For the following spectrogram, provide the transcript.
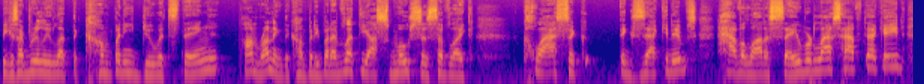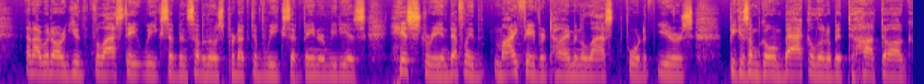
because I've really let the company do its thing. I'm running the company, but I've let the osmosis of like classic executives have a lot of say over the last half decade. And I would argue that the last eight weeks have been some of those productive weeks at VaynerMedia's history, and definitely my favorite time in the last four years because I'm going back a little bit to hot dog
